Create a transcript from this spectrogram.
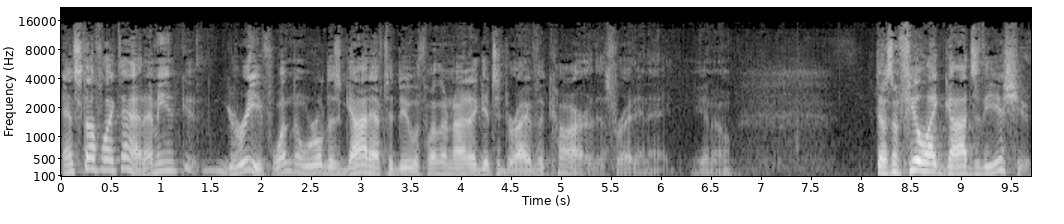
and stuff like that. I mean, grief. What in the world does God have to do with whether or not I get to drive the car this Friday night? You know, doesn't feel like God's the issue.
